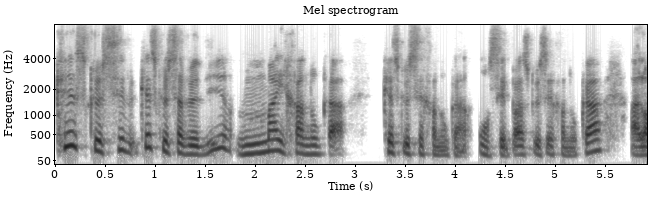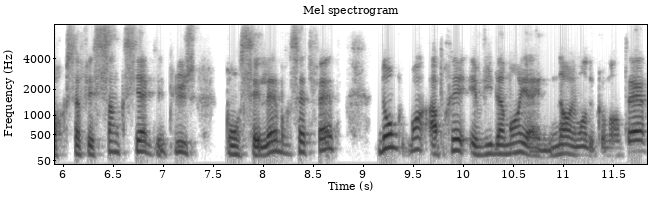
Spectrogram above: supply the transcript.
qu'est-ce que, ça veut dire Maï Hanouka? Qu'est-ce que c'est Hanouka? On ne sait pas ce que c'est Hanouka, alors que ça fait cinq siècles et plus qu'on célèbre cette fête. Donc, après, évidemment, il y a énormément de commentaires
